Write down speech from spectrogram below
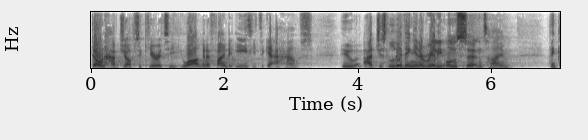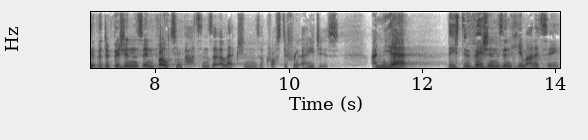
don't have job security, who aren't going to find it easy to get a house, who are just living in a really uncertain time. Think of the divisions in voting patterns at elections across different ages. And yet, these divisions in humanity,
